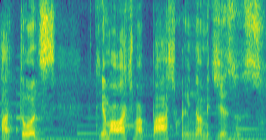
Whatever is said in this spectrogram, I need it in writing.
a todos. Tenha uma ótima Páscoa em nome de Jesus.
